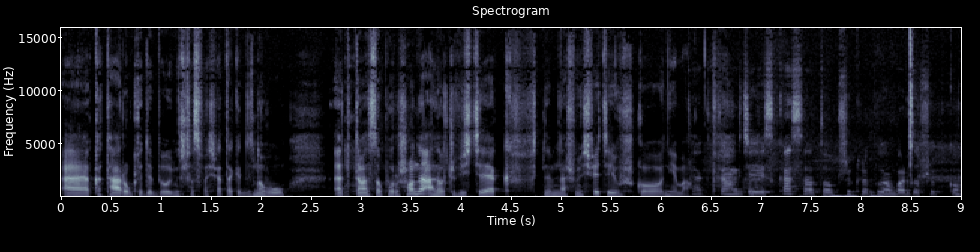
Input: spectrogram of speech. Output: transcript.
e, Kataru, kiedy były Mistrzostwa Świata, kiedy znowu ten temat został poruszony, ale oczywiście jak w tym naszym świecie już go nie ma. Tak, tam gdzie jest kasa, to przyklepują bardzo szybko.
